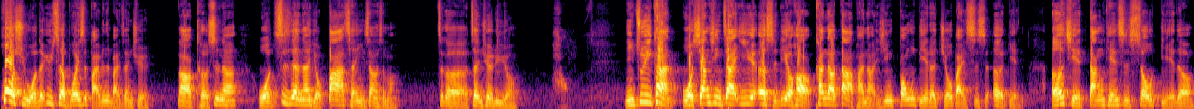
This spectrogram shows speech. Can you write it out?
或许我的预测不会是百分之百正确，那，可是呢，我自认呢有八成以上的什么这个正确率哦。好你注意看，我相信在一月二十六号看到大盘呢已经崩跌了九百四十二点，而且当天是收跌的哦。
